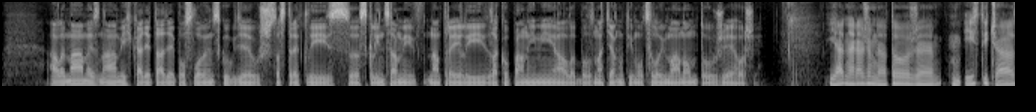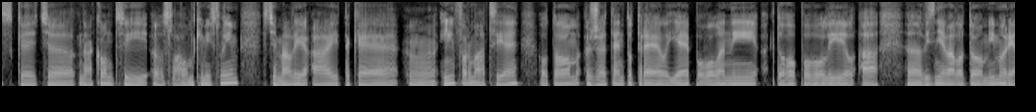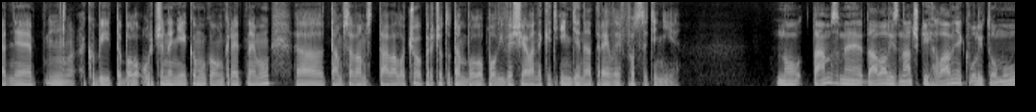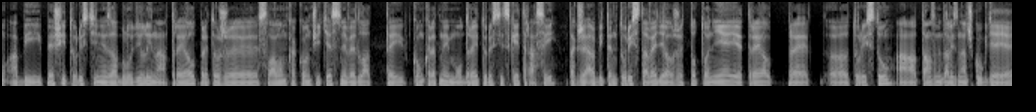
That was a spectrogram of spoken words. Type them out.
ale máme známych kade tade po Slovensku, kde už sa stretli s, s klincami na traili zakopanými alebo s natiahnutým ocelovým lanom, to už je horšie. Ja narážam na to, že istý čas, keď e, na konci e, slalomky, myslím, ste mali aj také e, informácie o tom, že tento trail je povolený a kto ho povolil a vyznievalo to mimoriadne, akoby to bolo určené niekomu konkrétnemu. Tam sa vám stávalo čo? Prečo to tam bolo povyvešiavané, keď inde na traile v podstate nie? No tam sme dávali značky hlavne kvôli tomu, aby peši turisti nezablúdili na trail, pretože slalomka končí tesne vedľa tej konkrétnej modrej turistickej trasy, takže aby ten turista vedel, že toto nie je trail pre e, turistu a tam sme dali značku, kde je,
